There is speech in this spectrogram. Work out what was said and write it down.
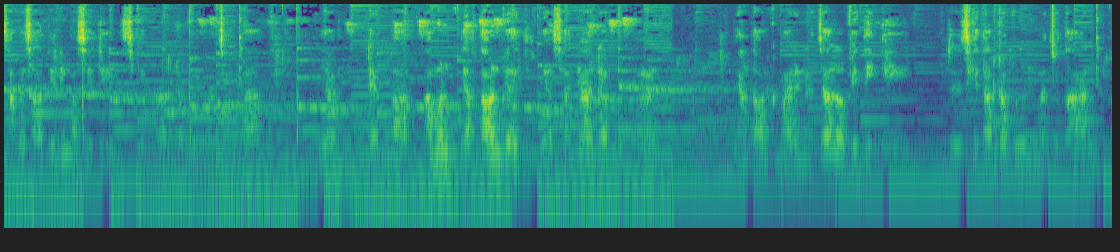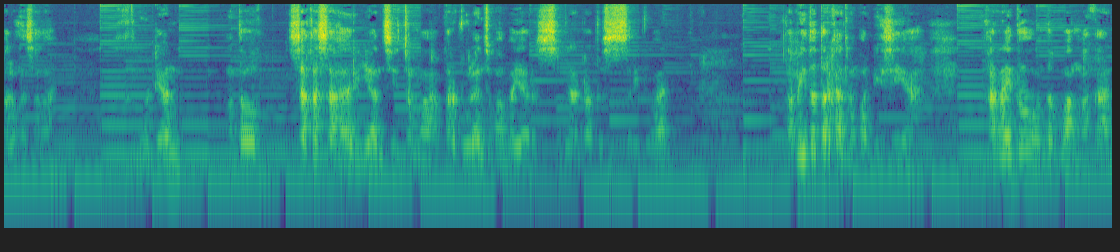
sampai saat ini masih di sekitar 24 juta yang D4 namun tiap tahun bi- biasanya ada perubahan. Yang tahun kemarin aja lebih tinggi jadi sekitar 25 jutaan kalau nggak salah. Kemudian untuk seharian sih cuma per bulan cuma bayar 900 ribuan. Tapi itu tergantung kondisi ya. Karena itu untuk uang makan.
